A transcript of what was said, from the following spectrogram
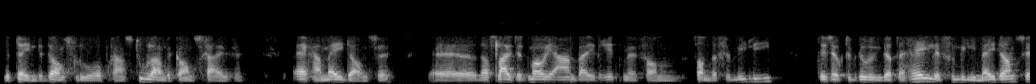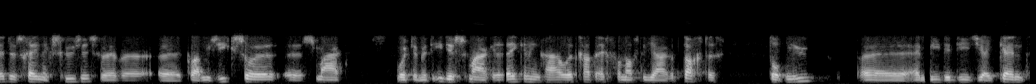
meteen de dansvloer op gaan, stoelen aan de kant schuiven en gaan meedansen. Uh, dan sluit het mooi aan bij het ritme van, van de familie. Het is ook de bedoeling dat de hele familie meedanst, dus geen excuses. We hebben uh, qua muzieksmaak wordt er met ieder smaak rekening gehouden. Het gaat echt vanaf de jaren 80 tot nu. Uh, en wie de DJ kent,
